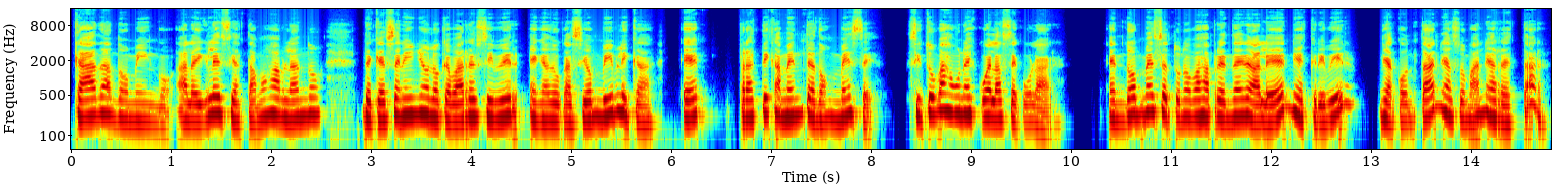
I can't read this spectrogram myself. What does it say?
cada domingo a la iglesia, estamos hablando de que ese niño lo que va a recibir en educación bíblica es prácticamente dos meses. Si tú vas a una escuela secular, en dos meses tú no vas a aprender a leer, ni a escribir, ni a contar, ni a sumar, ni a restar.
